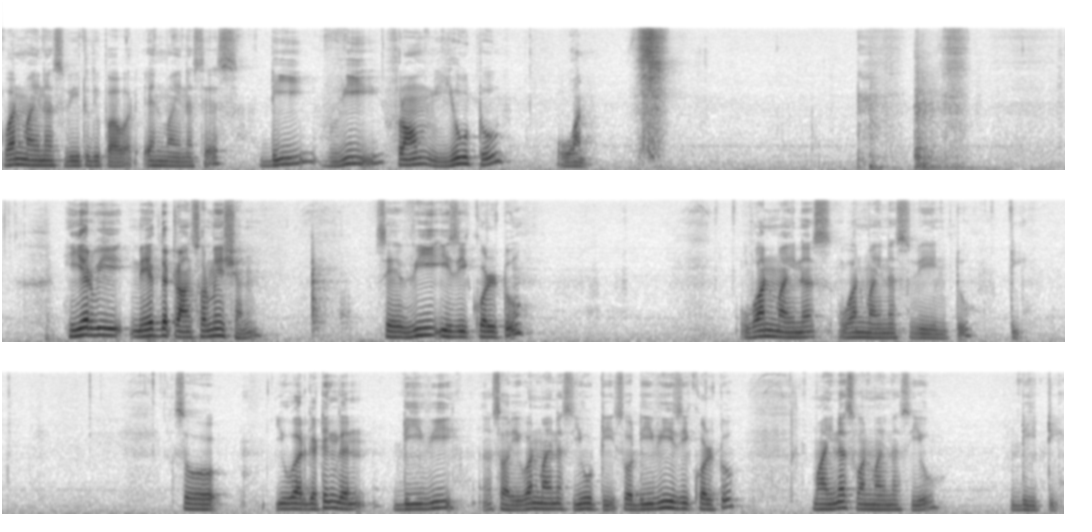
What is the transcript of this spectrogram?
1 minus v to the power n minus s d v from u to 1. Here we make the transformation say v is equal to 1 minus 1 minus v into t. So, you are getting then d v uh, sorry 1 minus u t. So, d v is equal to minus 1 minus u d t.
